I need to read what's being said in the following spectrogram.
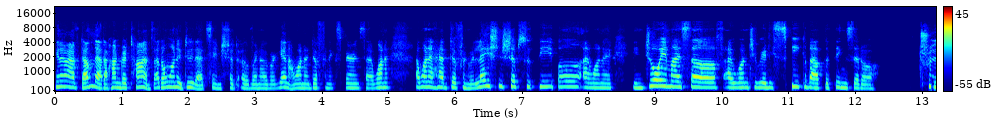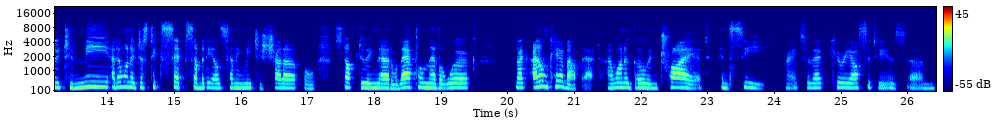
you know i've done that a hundred times. I don't want to do that same shit over and over again. I want a different experience. I want to i want to have different relationships with people. I want to enjoy myself. I want to really speak about the things that are true to me i don't want to just accept somebody else telling me to shut up or stop doing that or that'll never work like i don't care about that i want to go and try it and see right so that curiosity is um,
